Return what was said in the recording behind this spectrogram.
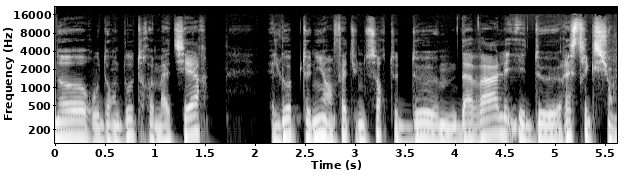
or ou dans d'autres matières, elle doit obtenir en fait une sorte d'aval et de restriction.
